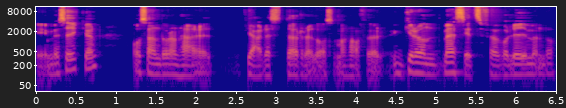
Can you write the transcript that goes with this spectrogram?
i musiken. Och sen då den här fjärde större då som man har för grundmässigt för volymen då.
